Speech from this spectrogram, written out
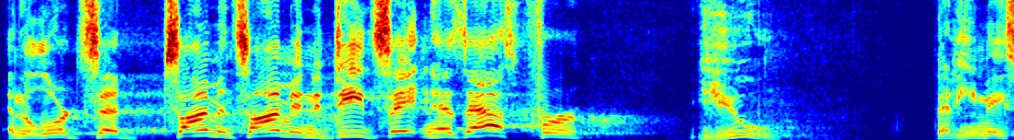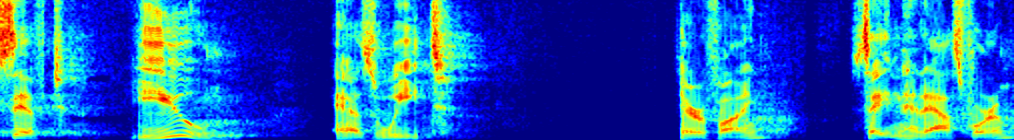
And the Lord said, Simon, Simon, indeed Satan has asked for you that he may sift you as wheat. Terrifying. Satan had asked for him.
